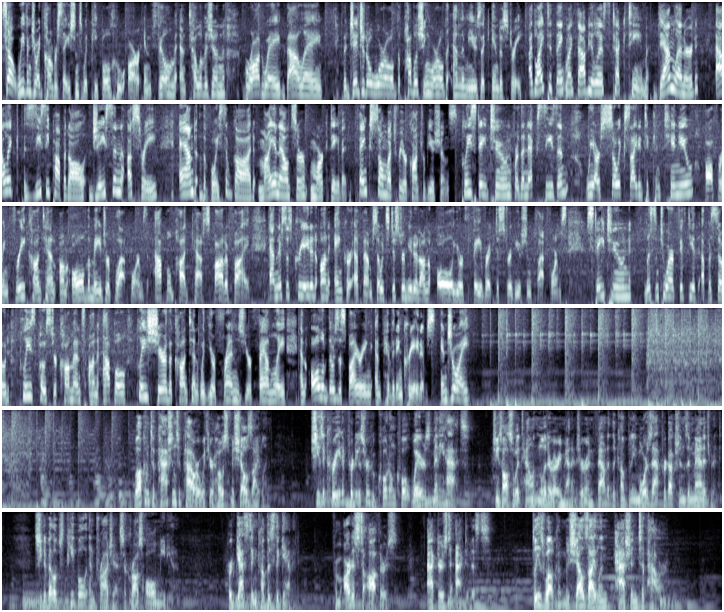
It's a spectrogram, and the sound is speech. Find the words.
So, we've enjoyed conversations with people who are in film and television, Broadway, ballet, the digital world, the publishing world, and the music industry. I'd like to thank my fabulous tech team, Dan Leonard, Alec Zizi Papadal, Jason Usry, and the voice of God, my announcer, Mark David. Thanks so much for your contributions. Please stay tuned for the next season. We are so excited to continue offering free content on all the major platforms Apple Podcasts, Spotify, and this is created on Anchor FM, so it's distributed on all your favorite distribution platforms. Stay tuned. Listen to our 50th episode. Please post your comments on Apple. Please share the content with your friends, your family, and all of those aspiring and pivoting creatives. Enjoy. Welcome to Passion to Power with your host, Michelle Zeitlin. She's a creative producer who quote unquote wears many hats. She's also a talent and literary manager and founded the company Morzap Productions and Management. She develops people and projects across all media. Her guests encompass the gamut, from artists to authors, actors to activists. Please welcome Michelle Zeitlin, Passion to Power. I'm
